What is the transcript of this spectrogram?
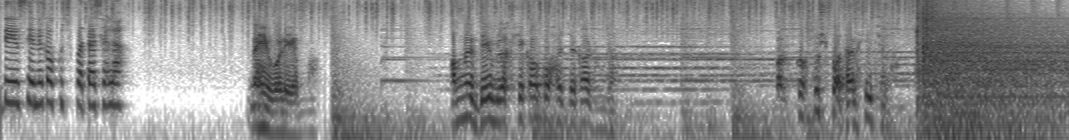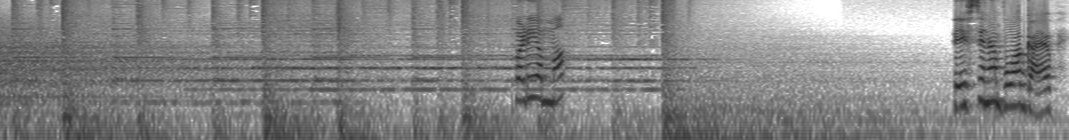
देवसेना का कुछ पता चला? नहीं बड़ी अम्मा। हमने देव रक्षिका को हर जगह ढूंढा पर उसका कुछ पता नहीं चला। बड़ी अम्मा। देवसेना बुआ गायब है।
